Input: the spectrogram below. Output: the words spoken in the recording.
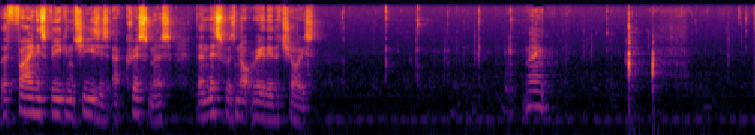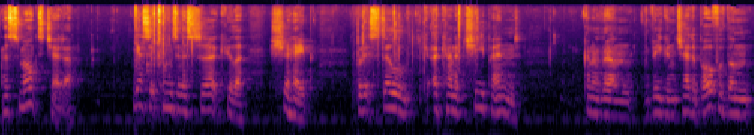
the finest vegan cheeses at Christmas, then this was not really the choice. The smoked cheddar, yes, it comes in a circular shape, but it's still a kind of cheap end, kind of um, vegan cheddar. Both of them,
